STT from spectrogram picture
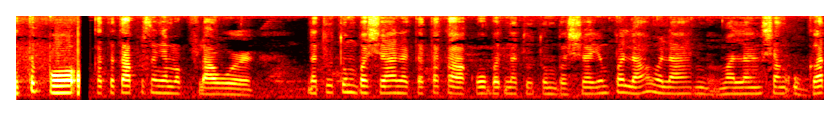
Ito po, katatapos na niya mag-flower, natutumba siya, nagtataka ako, ba't natutumba siya? Yung pala, wala, wala siyang ugat.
